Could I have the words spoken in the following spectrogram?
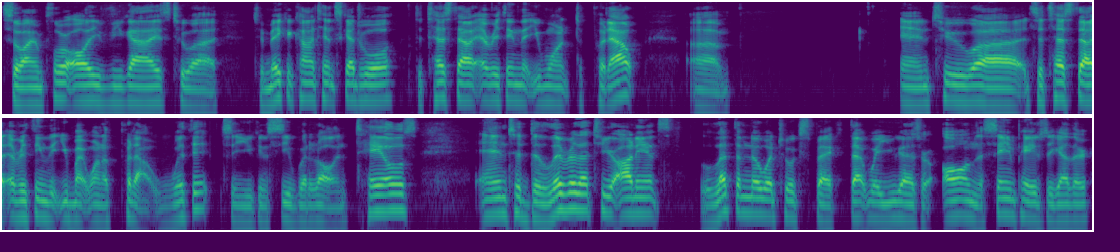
So I implore all of you guys to uh, to make a content schedule to test out everything that you want to put out, um, and to uh, to test out everything that you might want to put out with it, so you can see what it all entails, and to deliver that to your audience. Let them know what to expect. That way, you guys are all on the same page together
